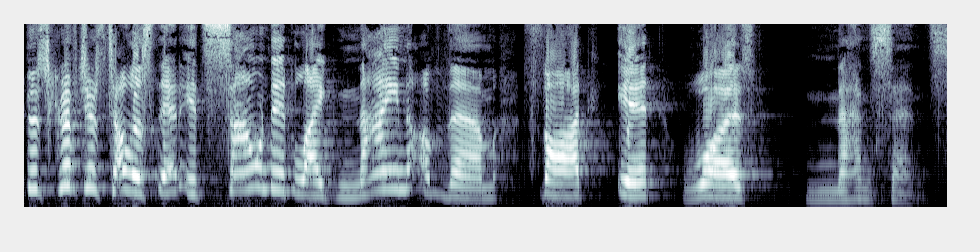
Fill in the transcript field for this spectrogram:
The scriptures tell us that it sounded like nine of them thought it was nonsense.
